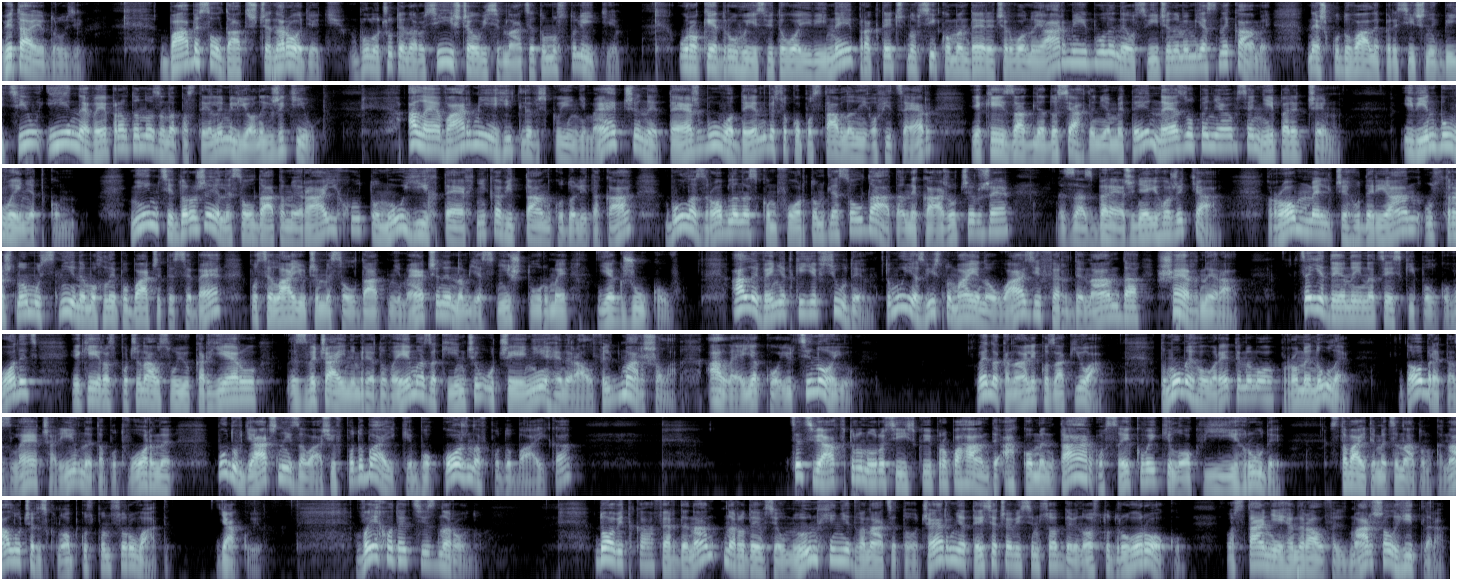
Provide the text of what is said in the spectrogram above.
Вітаю, друзі! Баби солдат ще народять було чути на Росії ще у 18 столітті. У роки Другої світової війни практично всі командири Червоної армії були неосвіченими м'ясниками, не шкодували пересічних бійців і невиправдано занапастили мільйони життів. Але в армії гітлерської Німеччини теж був один високопоставлений офіцер, який задля досягнення мети не зупинявся ні перед чим. І він був винятком. Німці дорожили солдатами Райху, тому їх техніка від танку до літака була зроблена з комфортом для солдата, не кажучи вже за збереження його життя. Роммель чи Гудеріан у страшному сні не могли побачити себе, посилаючими солдат Німеччини на м'ясні штурми, як Жуков. Але винятки є всюди, тому я, звісно, маю на увазі Фердинанда Шернера. Це єдиний нацистський полководець, який розпочинав свою кар'єру звичайним рядовим, а закінчив у чині генерал-фельдмаршала. Але якою ціною? Ви на каналі Козак Юа. Тому ми говоритимемо про минуле добре та зле, чарівне та потворне. Буду вдячний за ваші вподобайки, бо кожна вподобайка це цвях в труну російської пропаганди, а коментар осиковий кілок в її груди. Ставайте меценатом каналу через кнопку спонсорувати. Дякую. Виходець із народу. Довідка. Фердинанд народився у Мюнхені 12 червня 1892 року. Останній генерал-фельдмаршал Гітлера,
